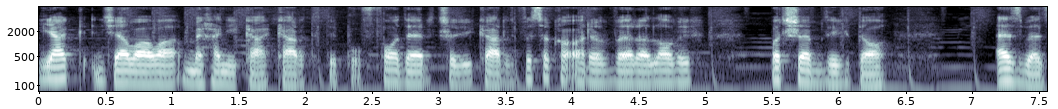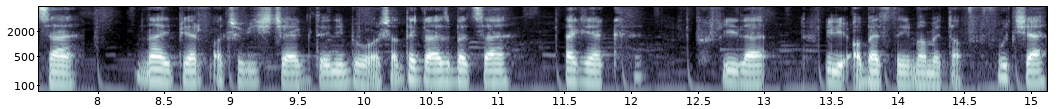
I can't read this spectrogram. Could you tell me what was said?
jak działała mechanika kart typu foder, czyli kart wysokooverallowych potrzebnych do SBC. Najpierw oczywiście, gdy nie było żadnego SBC, tak jak w, chwilę, w chwili obecnej mamy to w fucie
